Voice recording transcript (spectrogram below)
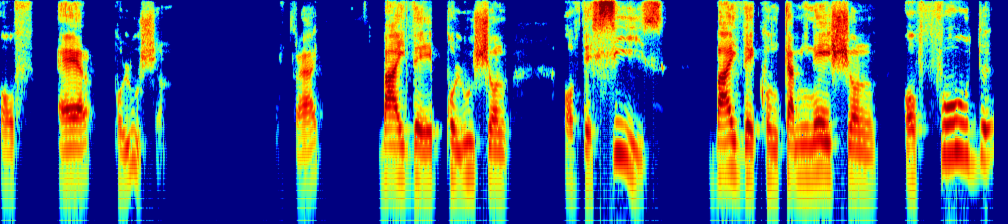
of air pollution, right? By the pollution of the seas, by the contamination of food.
